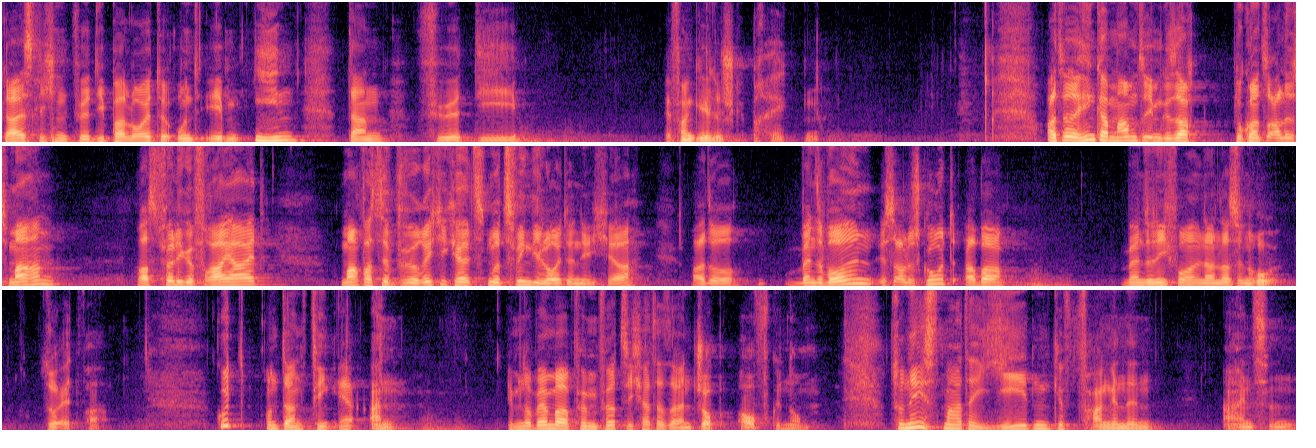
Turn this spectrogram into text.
Geistlichen für die paar Leute und eben ihn dann für die evangelisch geprägten. Als er da hinkam, haben sie ihm gesagt, du kannst alles machen, du hast völlige Freiheit, mach, was du für richtig hältst, nur zwing die Leute nicht. Ja? Also, wenn sie wollen, ist alles gut, aber wenn sie nicht wollen, dann lass in Ruhe. So etwa. Gut, und dann fing er an. Im November 1945 hat er seinen Job aufgenommen. Zunächst mal hat er jeden Gefangenen einzeln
